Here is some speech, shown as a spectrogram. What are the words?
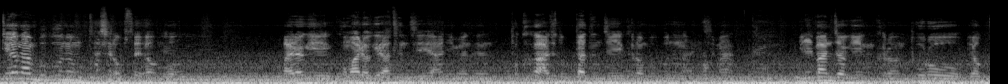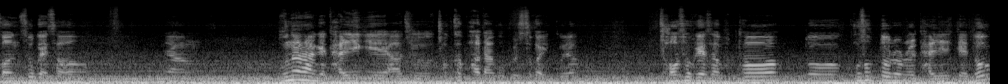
뛰어난 부분은 사실 없어요. 뭐 마력이 고마력이라든지 아니면은 토크가 아주 높다든지 그런 부분은 아니지만 네. 일반적인 그런 도로 여건 속에서 그냥 무난하게 달리기에 아주 적합하다고 볼 수가 있고요. 저속에서부터 또 고속도로를 달릴 때도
